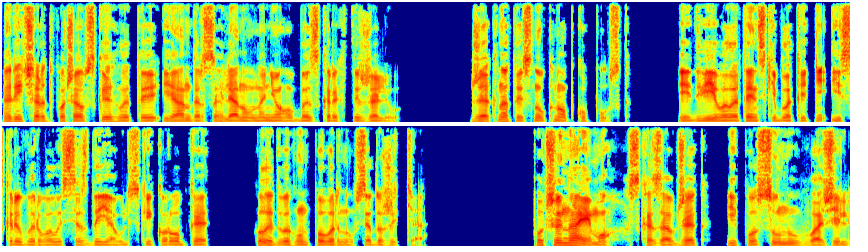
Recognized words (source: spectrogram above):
Річард почав скиглити, і Андерс глянув на нього без крихти жалю. Джек натиснув кнопку пуск, і дві велетенські блакитні іскри вирвалися з диявольської коробки, коли двигун повернувся до життя. Починаємо, сказав Джек і посунув важіль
